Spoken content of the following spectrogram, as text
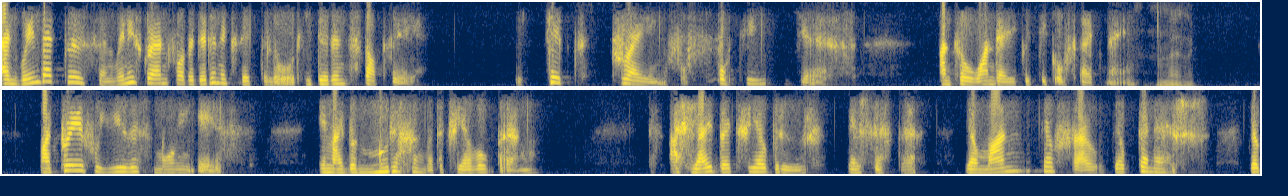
And when that person, when his grandfather didn't accept the Lord, he didn't stop there. He kept praying for 40 years until one day he could tick off that name. amazing. My prayer for you this morning is en my bemoediging wat ek vir jou wil bring. Is as jy bid vir jou broer, jou suster, jou man, jou vrou, jou kinders, jou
